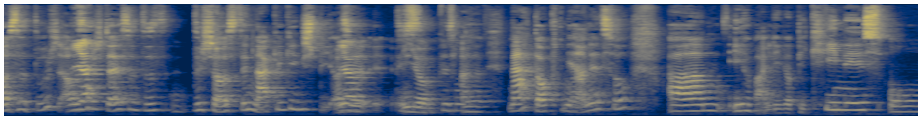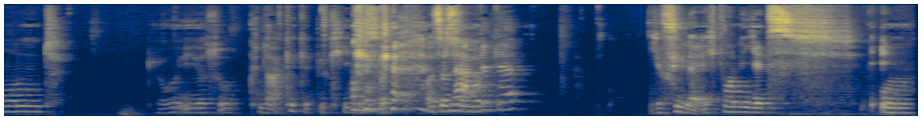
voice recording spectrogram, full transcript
aus der Dusche aufsteigst und du, du schaust den nackigen Spiel. Also, Ja, ja, also, nein, taugt mir auch nicht so. Ähm, ich habe auch lieber Bikinis und, ja, eher so knackige Bikinis. Also so, Knackige. ja, vielleicht, wenn ich jetzt in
